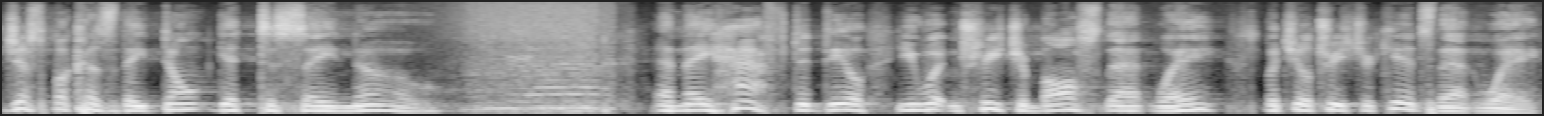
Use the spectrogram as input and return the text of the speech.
just because they don't get to say no. And they have to deal. You wouldn't treat your boss that way, but you'll treat your kids that way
